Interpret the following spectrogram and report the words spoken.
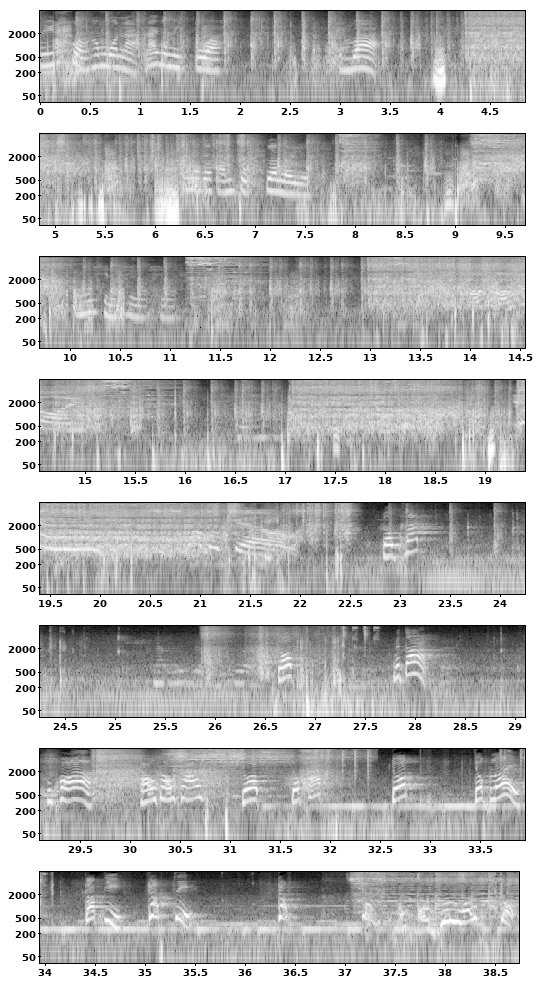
มันมีลูกศรข้างบนอะ น่าจะมีตัว ผมว่าน่าจะทำตกเพื่อนเราอยู่ผมเห็นแล้วเห็นแล้วเห็นแล้วขอของหน่อย Double kill. จบครับ จบ ไม่ต้อง ทุกพอ เขาเขาเขาจบ จบครับ จบ จบเลย จบดิ จบสิ จบ จบโอ้โหล้วนจบ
